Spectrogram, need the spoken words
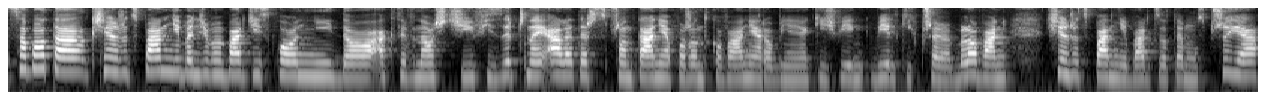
sobota, księżyc pannie, będziemy bardziej skłonni do aktywności fizycznej, ale też sprzątania, porządkowania, robienia jakichś wielkich przemeblowań. Księżyc pannie bardzo temu sprzyja.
